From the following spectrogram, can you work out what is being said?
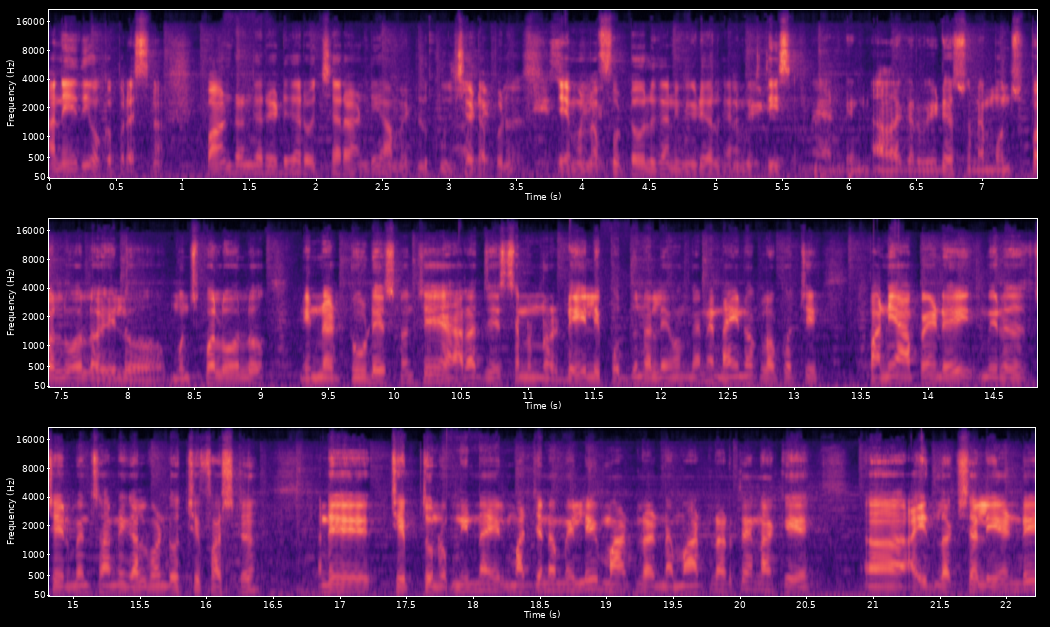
అనేది ఒక ప్రశ్న. పాండురంగారెడ్డి గారు వచ్చారా అండి ఆ మెట్లు కూల్చేటప్పుడు? ఏమన్నా ఫోటోలు కానీ వీడియోలు కానీ మీరు తీసుకున్నాయండి నా దగ్గర వీడియోస్ ఉన్నాయి. మున్సిపల్ వాళ్ళు వీళ్ళు మున్సిపల్ వాళ్ళు నిన్న టూ డేస్ నుంచి అరెస్ట్ చేస్తూనే ఉన్నారు. డైలీ పొద్దున్న లేవంగానే నైన్ ఓ క్లాక్ వచ్చి పని ఆపేయండి. మీరు చైర్మన్ సార్ని కలవండి వచ్చి ఫస్ట్. అని చెప్తున్నారు నిన్న మధ్యాహ్నం వెళ్ళి మాట్లాడిన. మాట్లాడితే నాకు ఐదు లక్షలు ఇవ్వండి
